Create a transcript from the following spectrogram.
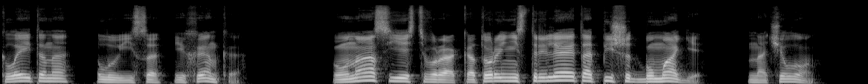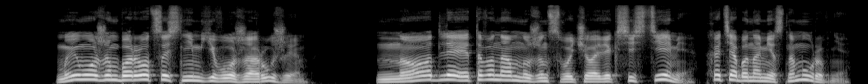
Клейтона Луиса и Хэнка. «У нас есть враг, который не стреляет, а пишет бумаги», – начал он. «Мы можем бороться с ним его же оружием, но для этого нам нужен свой человек в системе, хотя бы на местном уровне».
